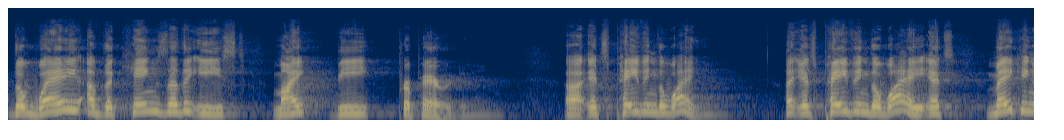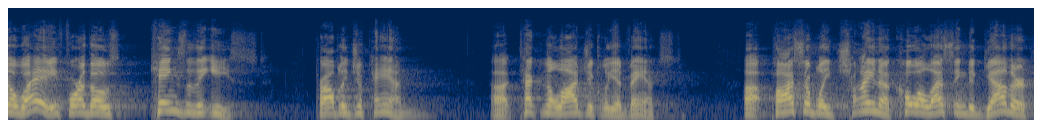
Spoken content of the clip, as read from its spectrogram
the way of the kings of the east might be prepared. Uh, it's paving the way. Uh, it's paving the way. It's making a way for those kings of the east, probably Japan, uh, technologically advanced uh, possibly China coalescing together.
